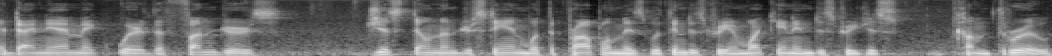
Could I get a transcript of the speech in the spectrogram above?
a dynamic where the funders just don't understand what the problem is with industry and why can't industry just come through,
